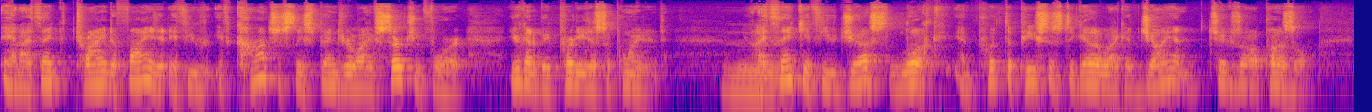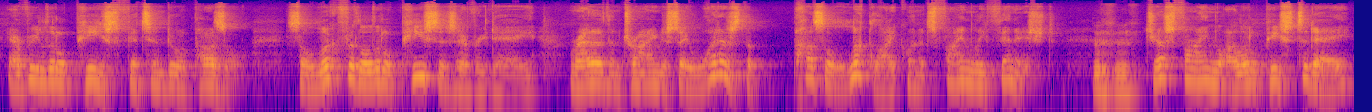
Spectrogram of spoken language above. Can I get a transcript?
And I think trying to find it, if you if consciously spend your life searching for it, you're going to be pretty disappointed. Mm. I think if you just look and put the pieces together like a giant jigsaw puzzle, every little piece fits into a puzzle. So look for the little pieces every day rather than trying to say, what is the puzzle look like when it's finally finished? Mm-hmm. Just find a little piece today.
